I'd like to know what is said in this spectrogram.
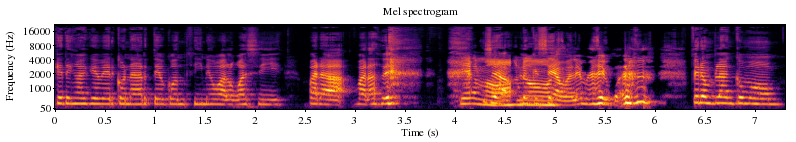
que tenga que ver con arte o con cine o algo así para, para hacer... Qué o sea, lo que sea, ¿vale? Me da igual. Pero en plan como...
